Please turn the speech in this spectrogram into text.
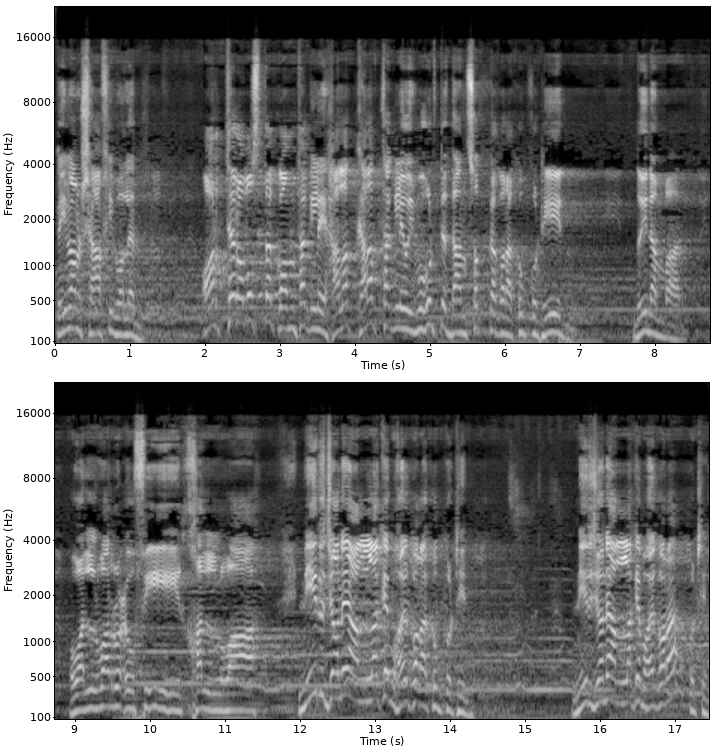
তো ইমাম শাফি বলেন, অর্থের অবস্থা কম থাকলে, হালাত খারাপ থাকলে ওই মুহূর্তে দান সৎকা করা খুব কঠিন। দুই নাম্বার ওয়ালওয়ারউ ফি খালওয়া। নির্জনে আল্লাহকে ভয় করা খুব কঠিন। নির্জনে আল্লাহকে ভয় করা কঠিন।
